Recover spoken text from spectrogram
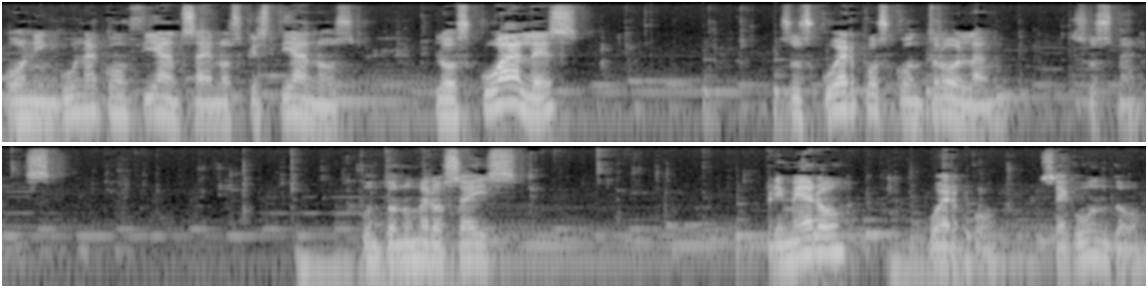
o ninguna confianza en los cristianos, los cuales sus cuerpos controlan sus mentes. Punto número 6. Primero, cuerpo. Segundo,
